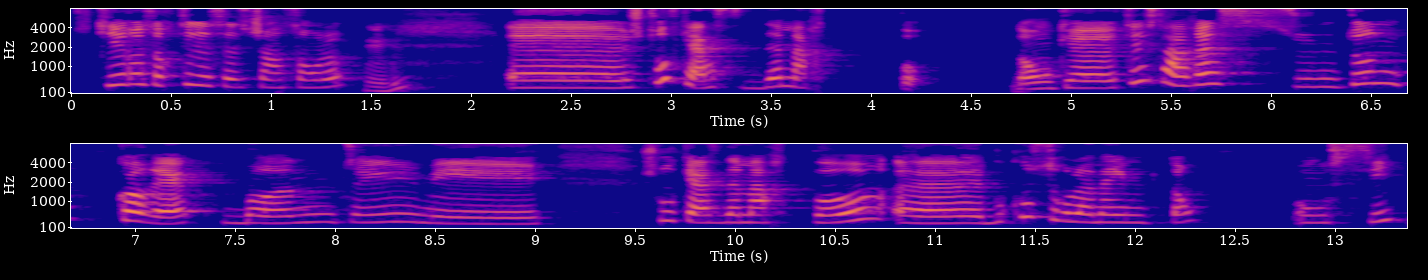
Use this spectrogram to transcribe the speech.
Ce qui est ressorti de cette chanson-là, Mhm. euh, je trouve qu'elle se démarque. Donc, euh, tu sais, ça reste une tune correcte, bonne, tu sais, mais je trouve qu'elle se démarque pas. Euh, beaucoup sur le même ton aussi.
